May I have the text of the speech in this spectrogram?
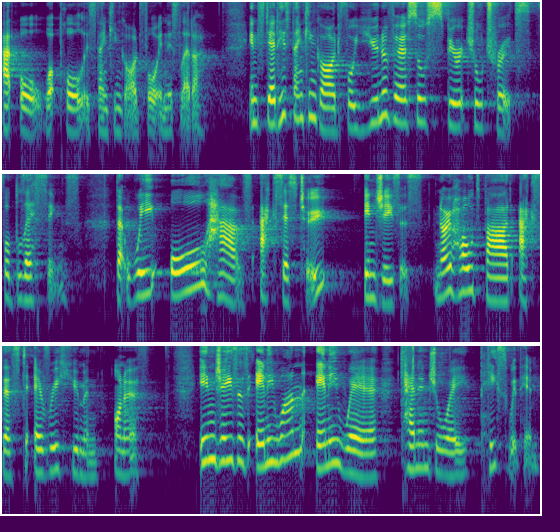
at all what Paul is thanking God for in this letter. Instead, he's thanking God for universal spiritual truths, for blessings that we all have access to in Jesus. No holds barred access to every human on earth. In Jesus, anyone, anywhere can enjoy peace with him.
